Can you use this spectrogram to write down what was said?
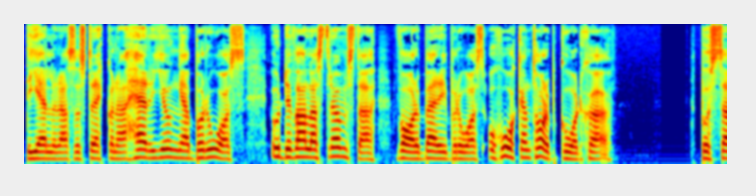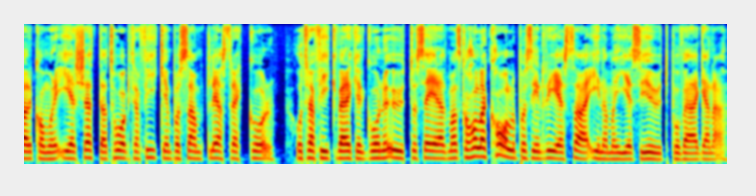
Det gäller alltså sträckorna Herrljunga, Borås, Uddevalla, Strömstad, Varberg, Borås och Håkantorp, Gårdsjö. Bussar kommer att ersätta tågtrafiken på samtliga sträckor Och Trafikverket går nu ut och säger att man ska hålla koll på sin resa innan man ger sig ut på vägarna.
